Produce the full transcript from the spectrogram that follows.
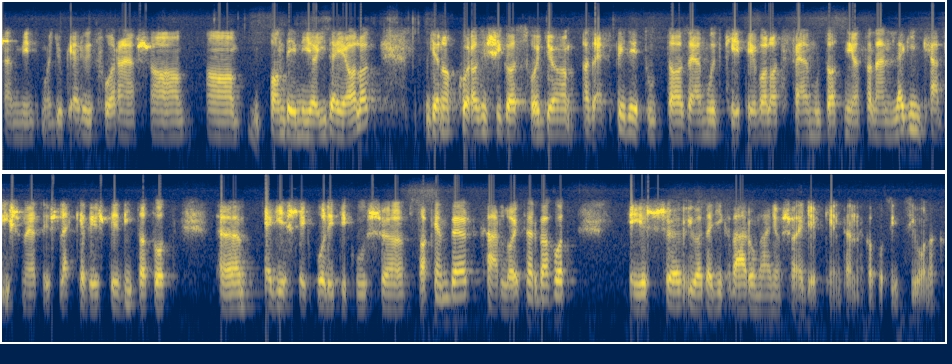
sem, mint mondjuk erőforrás a, a pandémia ideje alatt. Ugyanakkor az is igaz, hogy az SPD tudta az elmúlt két év alatt felmutatni a talán leginkább ismert és legkevésbé vitatott egészségpolitikus szakembert, Karl Leuterbachot, és ő az egyik várományosa egyébként ennek a pozíciónak.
